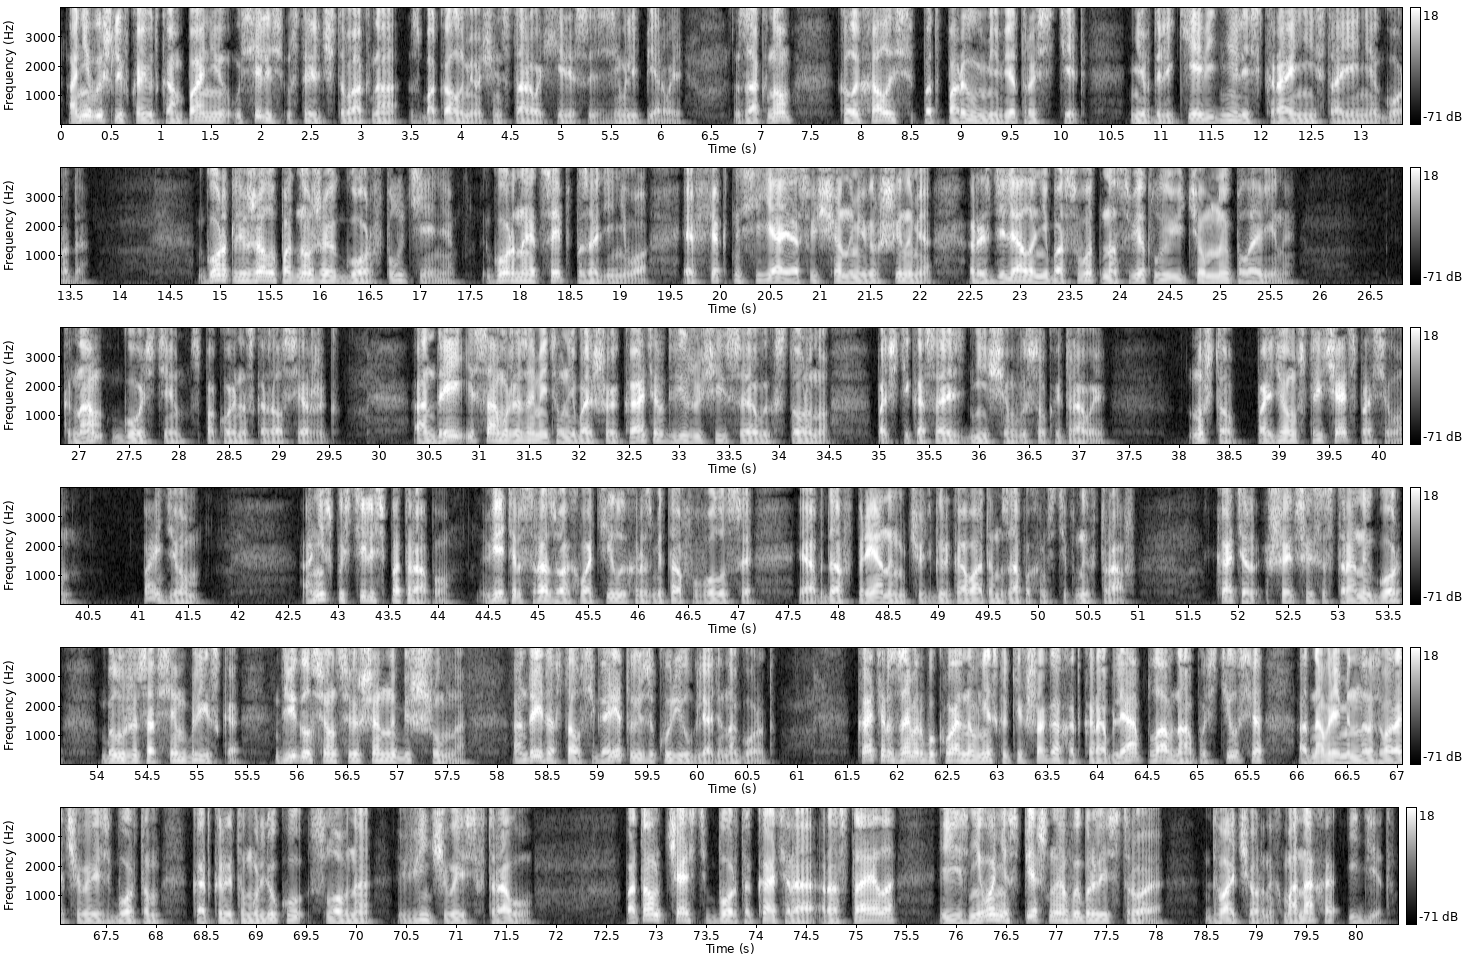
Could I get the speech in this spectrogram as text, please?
Они вышли в кают-компанию, уселись у стрельчатого окна с бокалами очень старого хереса с земли первой. За окном колыхалась под порывами ветра степь, невдалеке виднелись крайние строения города. Город лежал у подножия гор в полутене. Горная цепь позади него, эффектно сияя освещенными вершинами, разделяла небосвод на светлую и темную половины. «К нам гости», — спокойно сказал Сержик. Андрей и сам уже заметил небольшой катер, движущийся в их сторону, почти касаясь днищем высокой травы. «Ну что, пойдем встречать?» — спросил он. «Пойдем». Они спустились по трапу. Ветер сразу охватил их, разметав волосы, и обдав пряным, чуть горьковатым запахом степных трав. Катер, шедший со стороны гор, был уже совсем близко. Двигался он совершенно бесшумно. Андрей достал сигарету и закурил, глядя на город. Катер замер буквально в нескольких шагах от корабля, плавно опустился, одновременно разворачиваясь бортом к открытому люку, словно ввинчиваясь в траву. Потом часть борта катера растаяла, и из него неспешно выбрались трое, два черных монаха и дед.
